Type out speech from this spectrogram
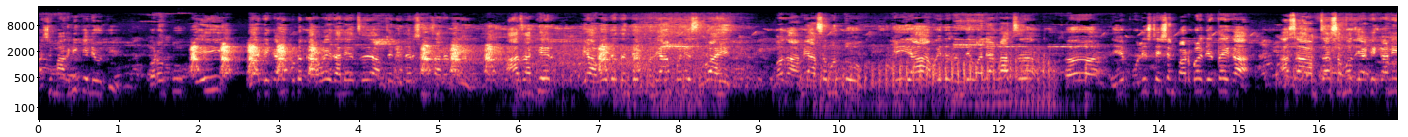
अशी मागणी केली होती. परंतु तेही या ठिकाणी कुठं कारवाई झाल्याचं आमच्या निदर्शनास आलं नाही. आज अखेर हे अवैध धंदे खुलेआमपणे सुरू आहेत. मग आम्ही असं म्हणतो की या अवैध धंदेवाल्यांनाच हे पोलीस स्टेशन पाठबळ देत आहे का? असा आमचा समज या ठिकाणी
